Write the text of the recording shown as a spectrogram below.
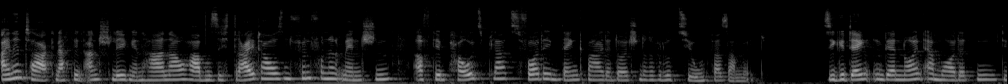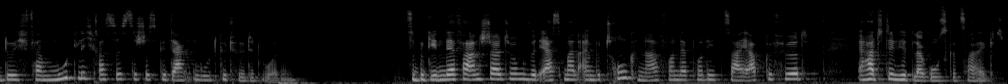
Einen Tag nach den Anschlägen in Hanau haben sich 3500 Menschen auf dem Paulsplatz vor dem Denkmal der Deutschen Revolution versammelt. Sie gedenken der neun Ermordeten, die durch vermutlich rassistisches Gedankengut getötet wurden. Zu Beginn der Veranstaltung wird erstmal ein Betrunkener von der Polizei abgeführt. Er hat den Hitlergruß gezeigt.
